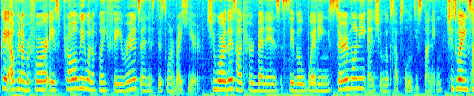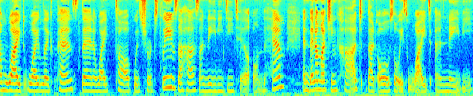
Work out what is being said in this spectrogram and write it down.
Okay, outfit number four is probably one of my favorites and it's this one right here. She wore this at her Venice civil wedding ceremony and she looks absolutely stunning. She's wearing some white wide leg pants, then a white top with short sleeves that has a navy detail on the hem, and then a matching hat that also is white and navy.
